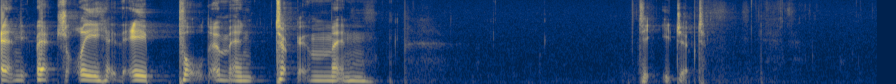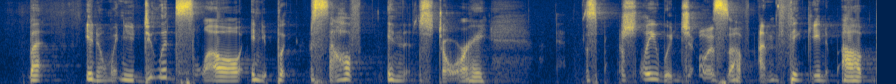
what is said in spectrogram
And eventually they pulled him and took him and to Egypt. You know, when you do it slow and you put yourself in the story, especially with Joseph, I'm thinking of,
